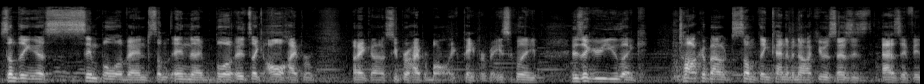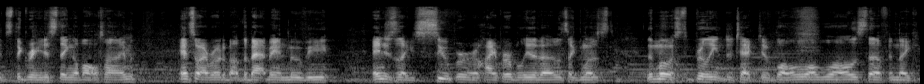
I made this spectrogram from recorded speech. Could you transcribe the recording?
something a simple event, some and then blow. It's like all hyper, like a super hyperbolic paper, basically. It's like where you like talk about something kind of innocuous as is, as if it's the greatest thing of all time. And so I wrote about the Batman movie, and just like super hyperbole about it. It's like the most the most brilliant detective, blah blah blah, blah all this stuff, and like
